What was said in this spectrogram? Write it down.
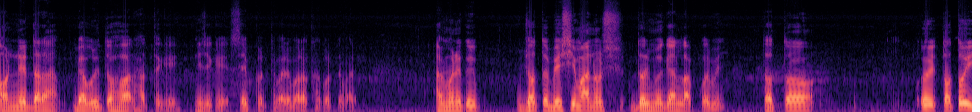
অন্যের দ্বারা ব্যবহৃত হওয়ার হাত থেকে নিজেকে সেভ করতে পারে বা রক্ষা করতে পারে। আমি মনে করি যত বেশি মানুষ ধর্মীয় জ্ঞান লাভ করবে, তত ওই, ততই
